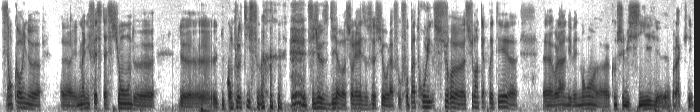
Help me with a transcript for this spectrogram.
c'est encore une, euh, une manifestation de, de, du complotisme, si j'ose dire, sur les réseaux sociaux. Là, faut, faut pas trop sur, euh, surinterpréter euh, euh, voilà, un événement euh, comme celui-ci. euh, voilà, qui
